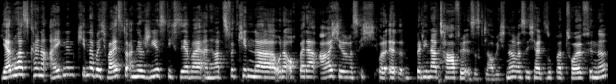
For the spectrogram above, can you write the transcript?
ja, du hast keine eigenen Kinder, aber ich weiß, du engagierst dich sehr bei Ein Herz für Kinder oder auch bei der Arche, was ich, oder äh, Berliner Tafel ist es, glaube ich, ne, was ich halt super toll finde.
